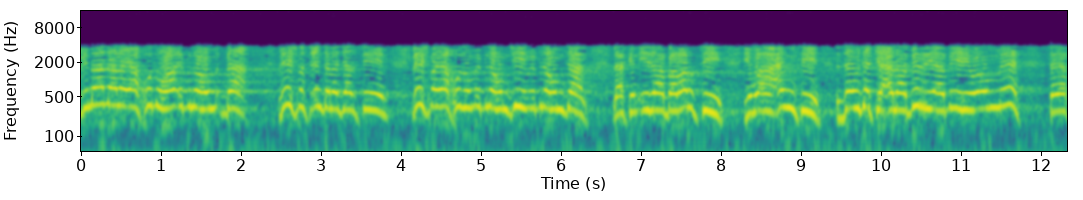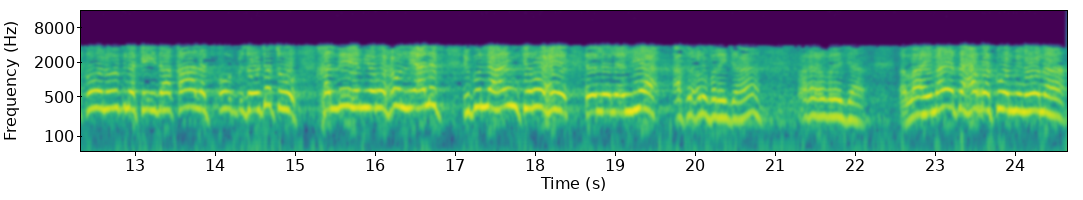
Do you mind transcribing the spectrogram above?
لماذا لا يأخذها ابنهم باء ليش بس عندنا جالسين؟ ليش ما يأخذهم ابنهم جيم ابنهم دال لكن إذا بررت وأعنت زوجك على بر أبيه وأمه سيقول ابنك إذا قالت زوجته خليهم يروحون لألف يقول لها أنت روحي الياء. آخر حروف الهجاء آخر حروف الهجاء. والله ما يتحركون من هنا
